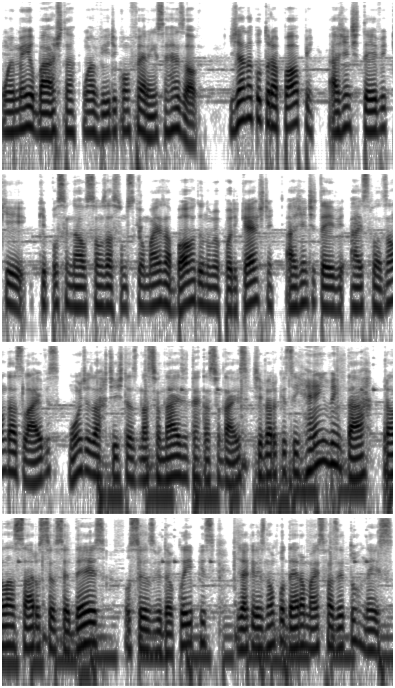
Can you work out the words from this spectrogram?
Um e-mail basta, uma videoconferência resolve. Já na cultura pop, a gente teve que, que por sinal são os assuntos que eu mais abordo no meu podcast, a gente teve a explosão das lives. Muitos artistas nacionais e internacionais tiveram que se reinventar para lançar os seus CDs, os seus videoclipes, já que eles não puderam mais fazer turnês.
